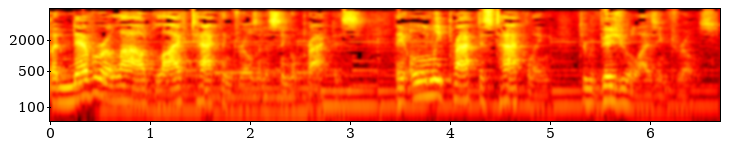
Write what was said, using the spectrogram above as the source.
but never allowed live tackling drills in a single practice. They only practiced tackling through visualizing drills.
